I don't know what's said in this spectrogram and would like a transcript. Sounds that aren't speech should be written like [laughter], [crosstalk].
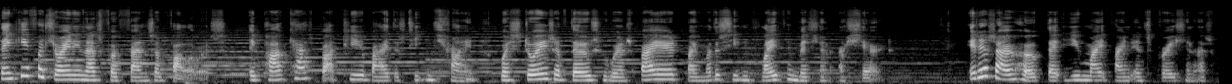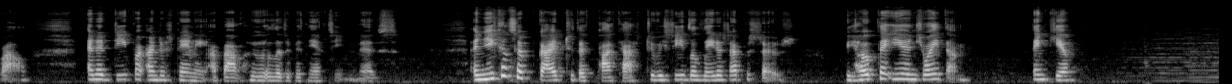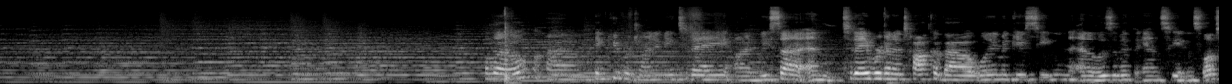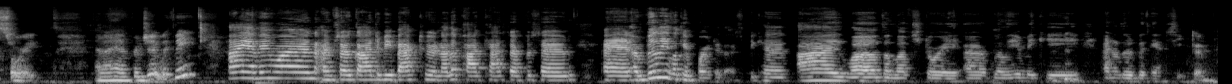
Thank you for joining us for Friends and Followers, a podcast brought to you by the Seton Shrine, where stories of those who were inspired by Mother Seton's life and mission are shared. It is our hope that you might find inspiration as well, and a deeper understanding about who Elizabeth Ann Seton is. And you can subscribe to this podcast to receive the latest episodes. We hope that you enjoyed them. Thank you. Hello, um, thank you for joining me today. I'm Lisa, and today we're going to talk about William Magee Seton and Elizabeth Ann Seton's love story. And I have Bridget with me. Hi, everyone. I'm so glad to be back to another podcast episode. And I'm really looking forward to this because I love the love story of William Magee [laughs] and Elizabeth Ann Seton.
